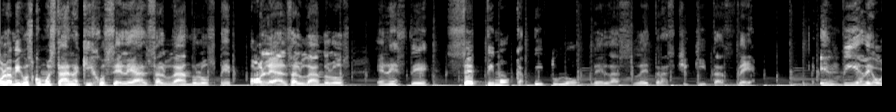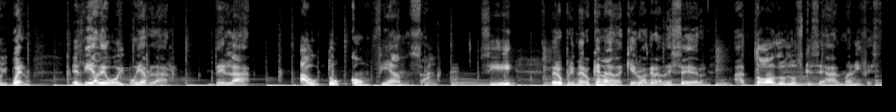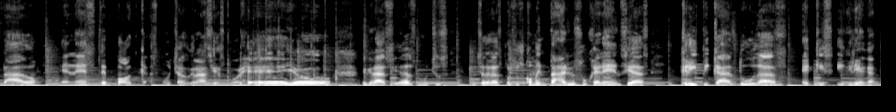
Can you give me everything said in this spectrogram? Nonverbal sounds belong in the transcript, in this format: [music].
Hola amigos, ¿cómo están? Aquí José Leal saludándolos, Pepón Leal saludándolos en este séptimo capítulo de las letras chiquitas de. El día de hoy, bueno, el día de hoy voy a hablar de la autoconfianza. ¿Sí? Pero primero que nada quiero agradecer a todos los que se han manifestado en este podcast. Muchas gracias por ello. Gracias, muchos, muchas gracias por sus comentarios, sugerencias, críticas, dudas, X, Y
